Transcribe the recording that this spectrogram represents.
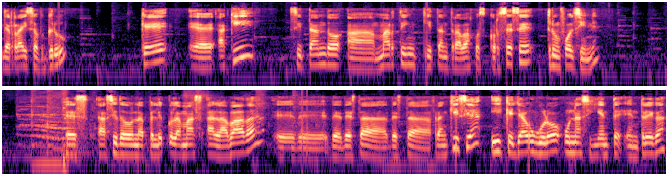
The Rise of Gru, que eh, aquí, citando a Martin Keaton Trabajo Scorsese, triunfó el cine. Es, ha sido la película más alabada eh, de, de- de esta, de esta franquicia y que ya auguró una siguiente entrega,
